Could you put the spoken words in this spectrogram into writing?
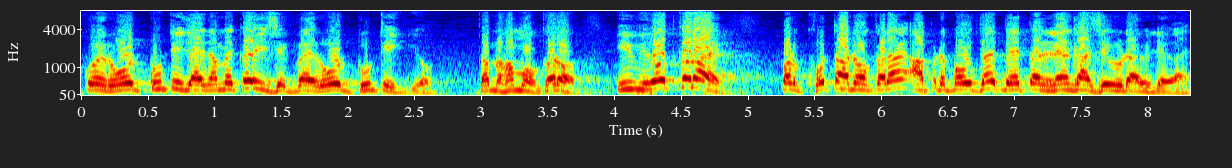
કોઈ રોડ તૂટી જાય અમે કહી છે કે ભાઈ, રોડ તૂટી ગયો. તમે હમો કરો. એ વિરોધ કરાય, પણ ખોટા ન કરાય. આપણે બહુ થાય, બે ત્રણ લેંઘા સીવડાવી લેવાય.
